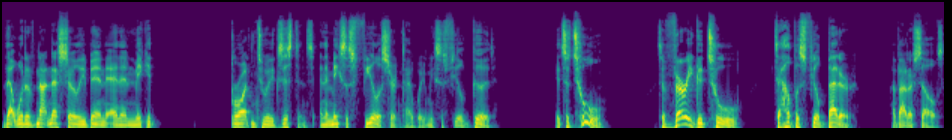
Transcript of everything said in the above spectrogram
that would have not necessarily been and then make it brought into existence and it makes us feel a certain type of way. It makes us feel good. It's a tool. It's a very good tool to help us feel better about ourselves,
